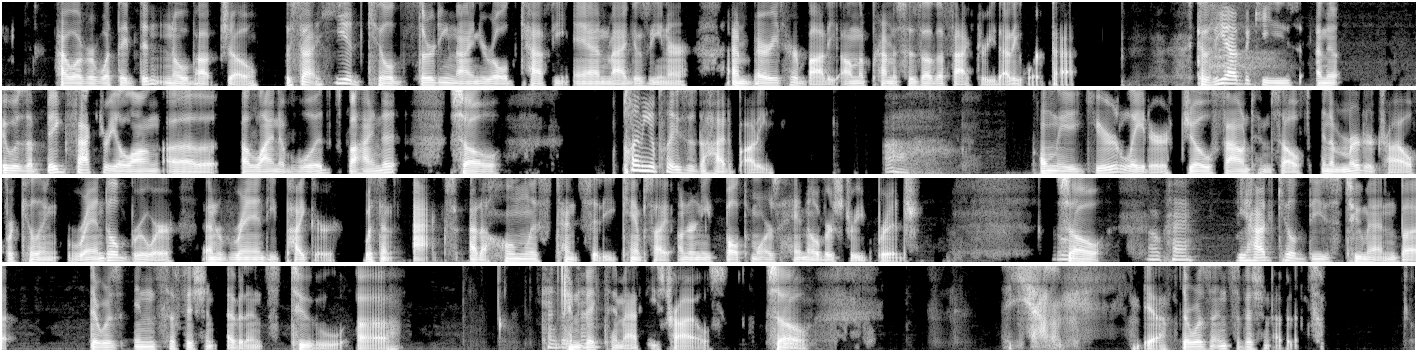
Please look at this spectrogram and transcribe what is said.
However, what they didn't know about Joe is that he had killed 39 year old Kathy Ann Magaziner and buried her body on the premises of the factory that he worked at. Because he had the keys, and it, it was a big factory along a, a line of woods behind it. So, plenty of places to hide a body. Oh. Only a year later, Joe found himself in a murder trial for killing Randall Brewer and Randy Piker with an axe at a homeless tent city campsite underneath Baltimore's Hanover Street Bridge. Ooh. So Okay. he had killed these two men, but there was insufficient evidence to uh, Convict him. convict him at these trials. So, yeah, yeah, there was insufficient evidence.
